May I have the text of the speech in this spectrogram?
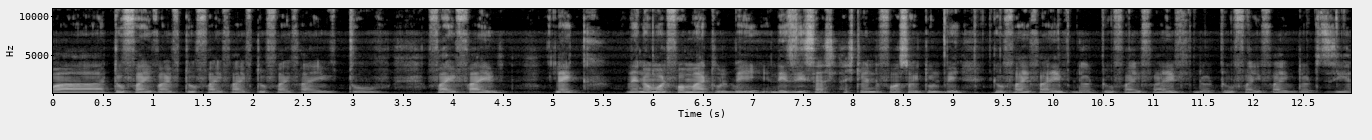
uh, 255.255.255.255 like the normal format will be this is a slash 24 so it will be 255.255.255.0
